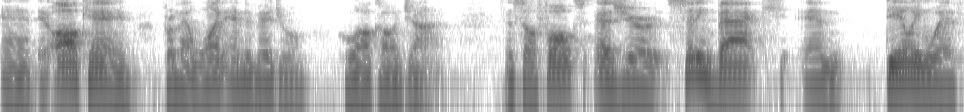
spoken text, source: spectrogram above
And it all came from that one individual who I'll call John. And so, folks, as you're sitting back and dealing with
